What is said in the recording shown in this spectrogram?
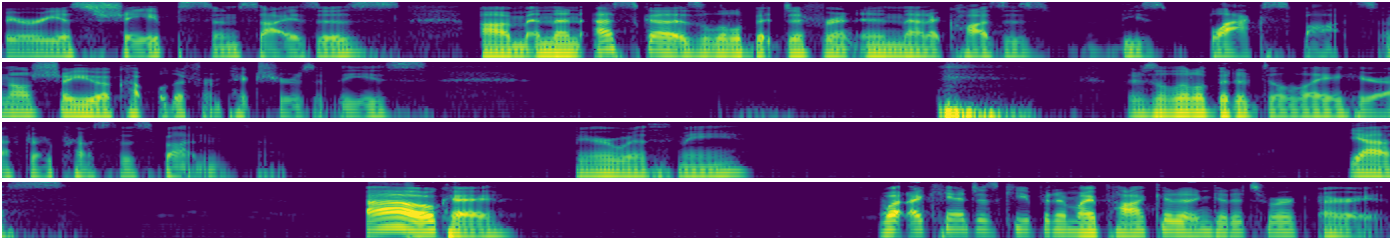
various shapes and sizes. Um, and then ESCA is a little bit different in that it causes these black spots. And I'll show you a couple different pictures of these. There's a little bit of delay here after I press this button. So bear with me. Yes. Oh, okay. What, I can't just keep it in my pocket and get it to work? All right,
